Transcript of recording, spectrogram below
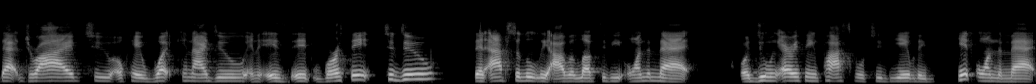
that drive to okay what can i do and is it worth it to do then absolutely i would love to be on the mat or doing everything possible to be able to get on the mat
